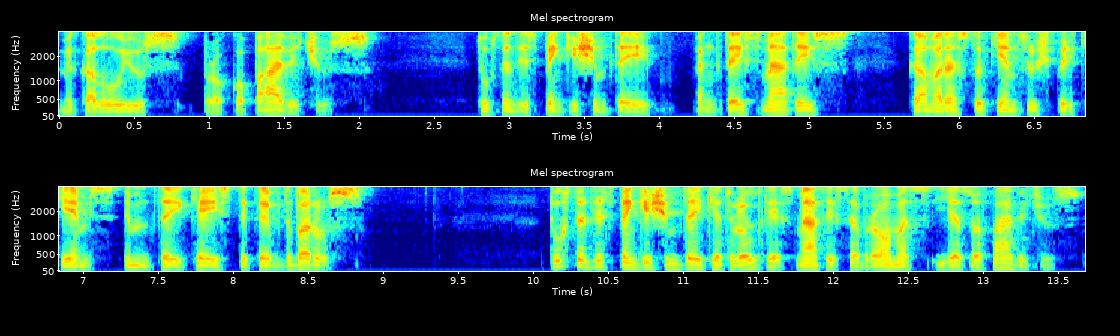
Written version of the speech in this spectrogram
Mikalojus Prokopavičius. 1505 metais kamaras tokiems užpirkėjams imtai keisti kaip dvarus. 1514 metais Abraomas Jezofavičius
